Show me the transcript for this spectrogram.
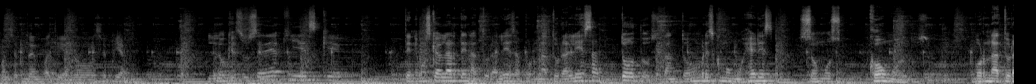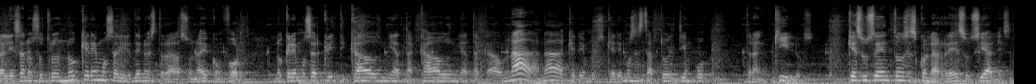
concepto de empatía no se pierde. Lo que sucede aquí es que tenemos que hablar de naturaleza. Por naturaleza todos, tanto hombres como mujeres, somos cómodos. Por naturaleza nosotros no queremos salir de nuestra zona de confort, no queremos ser criticados, ni atacados, ni atacados, nada, nada queremos, queremos estar todo el tiempo tranquilos. ¿Qué sucede entonces con las redes sociales?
